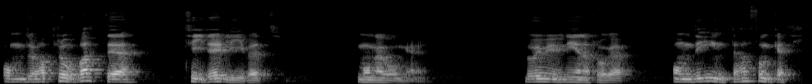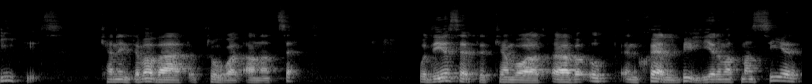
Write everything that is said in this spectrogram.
om du har provat det tidigare i livet många gånger då är min ena fråga om det inte har funkat hittills kan det inte vara värt att prova ett annat sätt? Och det sättet kan vara att öva upp en självbild genom att man ser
